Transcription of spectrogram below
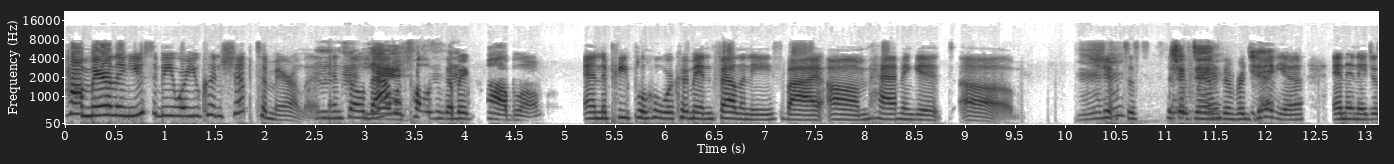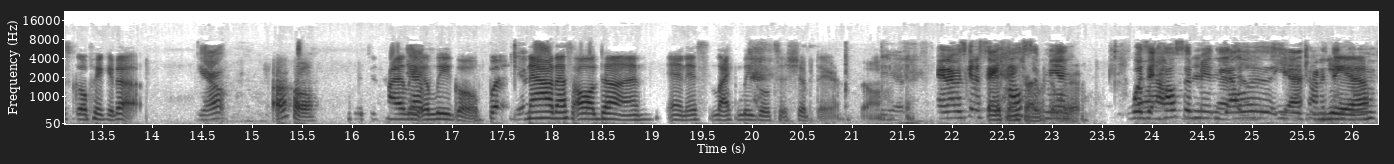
how Maryland used to be where you couldn't ship to Maryland. And so that was posing a big problem. And the people who were committing felonies by um having it uh, Mhm. shipped to civil Shipped in. in Virginia and then they just go pick it up, Yep. Oh. which is highly Yep. illegal. But Yep. now that's all done and it's like legal to ship there. So Yeah. And I was gonna say Everything's House of with Man. World. Was Oh, it House of House of Mandela that you Yeah. were trying to Yeah. think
